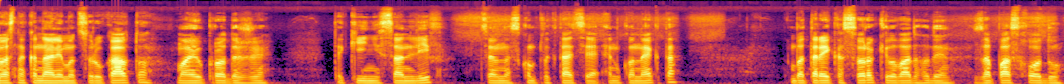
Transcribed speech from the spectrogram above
вас на каналі Мацурук Авто. Маю в продажі такий Nissan Leaf. Це в нас комплектація N-Connect. Батарейка 40 кВт годин. Запас ходу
